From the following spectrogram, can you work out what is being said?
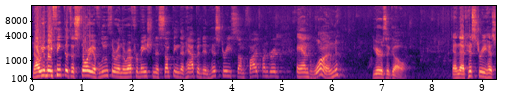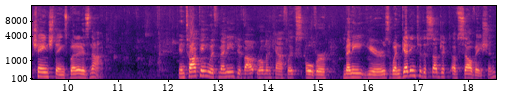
Now, you may think that the story of Luther and the Reformation is something that happened in history some 501 years ago, and that history has changed things, but it has not. In talking with many devout Roman Catholics over many years, when getting to the subject of salvation,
